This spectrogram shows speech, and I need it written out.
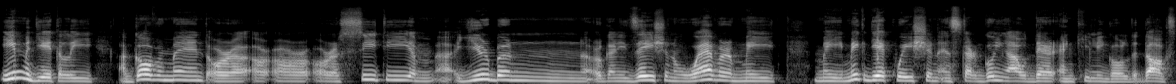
immediately a government or a, or, or, a city, a, a, urban organization, whoever may may make the equation and start going out there and killing all the dogs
